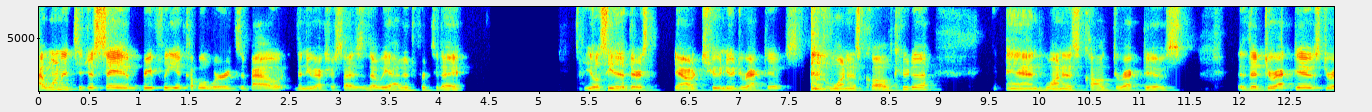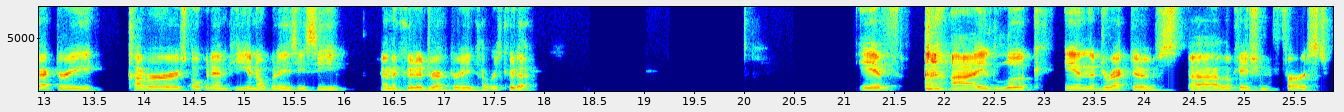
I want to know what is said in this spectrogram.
I wanted to just say briefly a couple words about the new exercises that we added for today. You'll see that there's now two new directives. one is called CUDA and one is called directives. The directives directory covers OpenMP and OpenACC and the CUDA directory covers CUDA. If I look in the directives uh, location first,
